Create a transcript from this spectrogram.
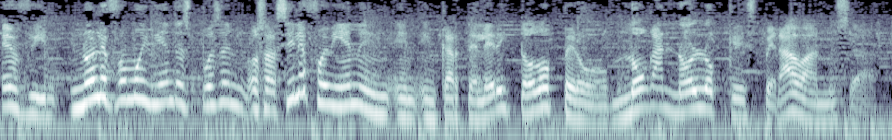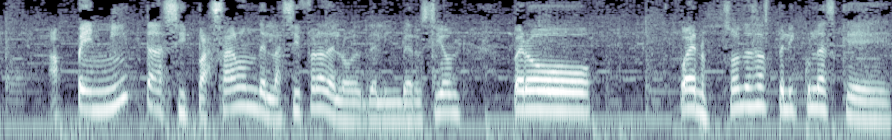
En fin, no le fue muy bien después, en, o sea, sí le fue bien en, en cartelera y todo, pero no ganó lo que esperaban, o sea apenitas si pasaron de la cifra de, lo, de la inversión. Pero bueno, son de esas películas que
